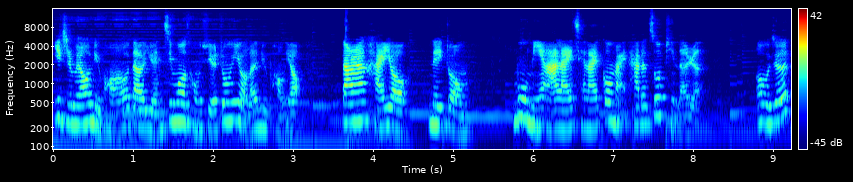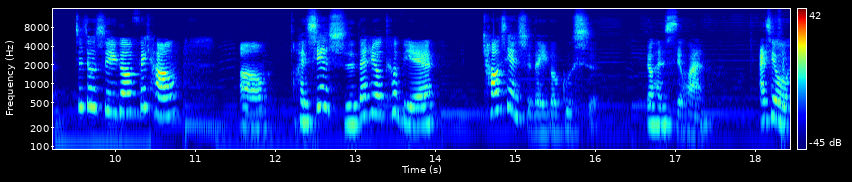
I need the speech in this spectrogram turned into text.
一直没有女朋友的袁寂寞同学终于有了女朋友。当然还有那种慕名而来前来购买他的作品的人。哦，我觉得这就是一个非常，嗯，很现实，但是又特别超现实的一个故事，就很喜欢。而且我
